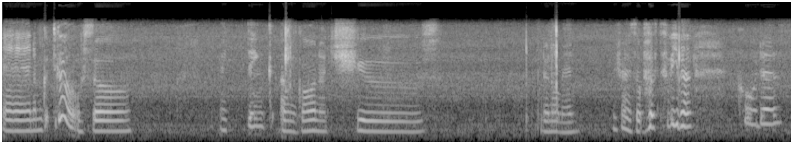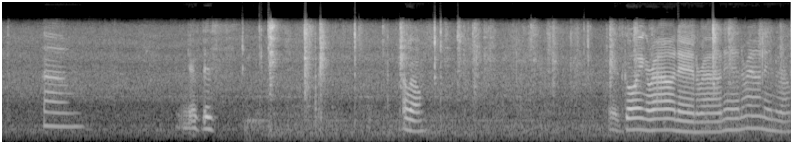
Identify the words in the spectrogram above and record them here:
And I'm good to go. So I think I'm gonna choose. I don't know, man. Which one is supposed to be the coldest? Um, guess this. Oh well. It's going around and around and around and around.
